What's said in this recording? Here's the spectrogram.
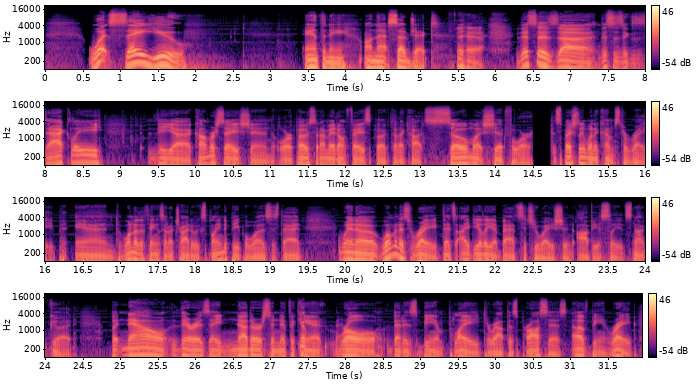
What say you, Anthony, on that subject? Yeah, this is uh, this is exactly the uh, conversation or post that I made on Facebook that I caught so much shit for, especially when it comes to rape. And one of the things that I tried to explain to people was is that when a woman is raped, that's ideally a bad situation. Obviously, it's not good. But now there is another significant role that is being played throughout this process of being raped.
